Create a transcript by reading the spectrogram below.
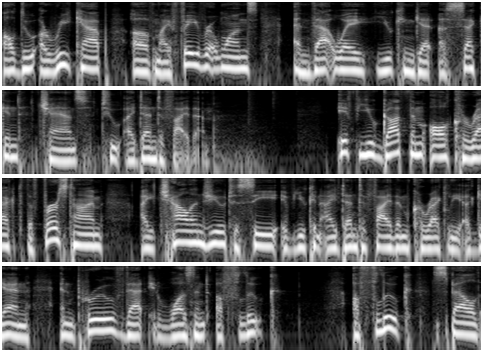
I'll do a recap of my favorite ones, and that way you can get a second chance to identify them. If you got them all correct the first time, I challenge you to see if you can identify them correctly again and prove that it wasn't a fluke. A fluke, spelled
